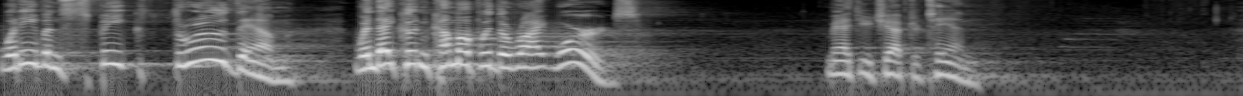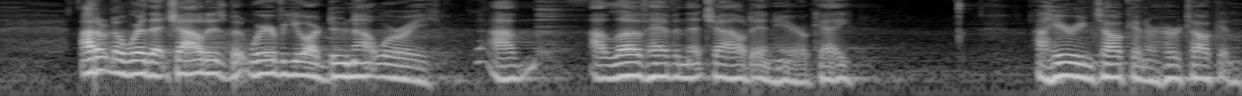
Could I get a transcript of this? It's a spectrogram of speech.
would even speak through them when they couldn't come up with the right words. Matthew chapter 10. I don't know where that child is, but wherever you are, do not worry. I, I love having that child in here, okay? I hear him talking or her talking.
